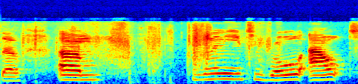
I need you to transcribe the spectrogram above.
So, um, you're going to need to roll out.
